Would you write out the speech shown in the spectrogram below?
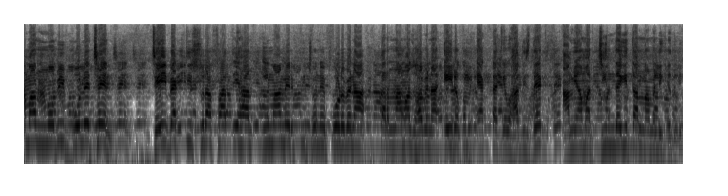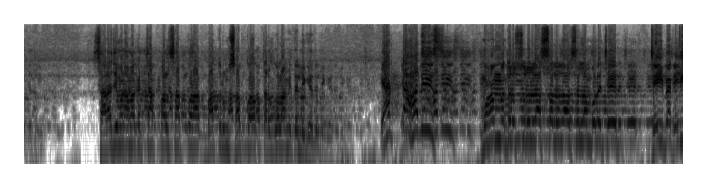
আমার নবী বলেছেন, যেই ব্যক্তি সুরা ফাতিহা ইমামের পিছনে পড়বে না, তার নামাজ হবে না। এই রকম একটা কেউ হাদিস দেখ, আমি আমার জিন্দেগি তার নামে লিখে দেব। সারা জীবন আমাকে চাপ্পাল সাফ করা বাথরুম সাফ করা তার গোলামিতে লিখে দেবো। একটা হাদিস মোহাম্মদ রসুল্লাহ সাল্লাহ সাল্লাম বলেছেন যেই ব্যক্তি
